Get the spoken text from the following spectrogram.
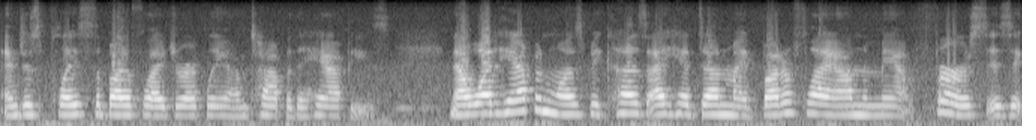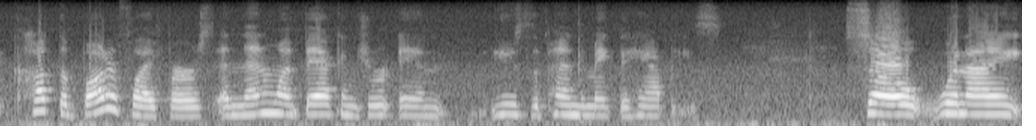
and just placed the butterfly directly on top of the happies. Now what happened was because I had done my butterfly on the mat first is it cut the butterfly first and then went back and drew and used the pen to make the happies. So when I,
